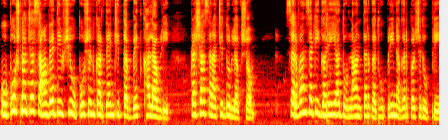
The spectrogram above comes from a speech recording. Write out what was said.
उपोषणाच्या सहाव्या दिवशी उपोषणकर्त्यांची तब्येत खालावली प्रशासनाचे दुर्लक्ष. सर्वांसाठी घरे या धोरणाअंतर्गत हुपरी नगर परिषद हुपरी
